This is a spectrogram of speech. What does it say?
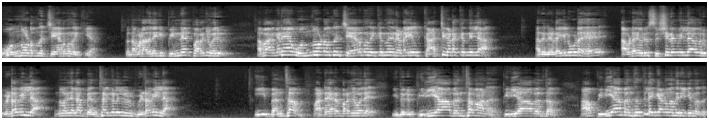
ഒന്നോടൊന്ന് ചേർന്ന് നിൽക്കുകയാണ്. ഇപ്പൊ നമ്മൾ അതിലേക്ക് പിന്നെ പറഞ്ഞു വരും. അപ്പൊ അങ്ങനെ ആ ഒന്നോടൊന്ന് ചേർന്ന് നിൽക്കുന്നതിനിടയിൽ കാറ്റ് കിടക്കുന്നില്ല. അതിനിടയിലൂടെ അവിടെ ഒരു സുഷിരമില്ല ഒരു വിടവില്ല. എന്ന് പറഞ്ഞാൽ ആ ബന്ധങ്ങളിൽ ഒരു വിടവില്ല. ഈ ബന്ധം പാട്ടുകാരൻ പറഞ്ഞ പോലെ ഇതൊരു പിരിയാബന്ധമാണ് പിരിയാബന്ധം. ആ പിരിയാബന്ധത്തിലേക്കാണ് വന്നിരിക്കുന്നത്.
